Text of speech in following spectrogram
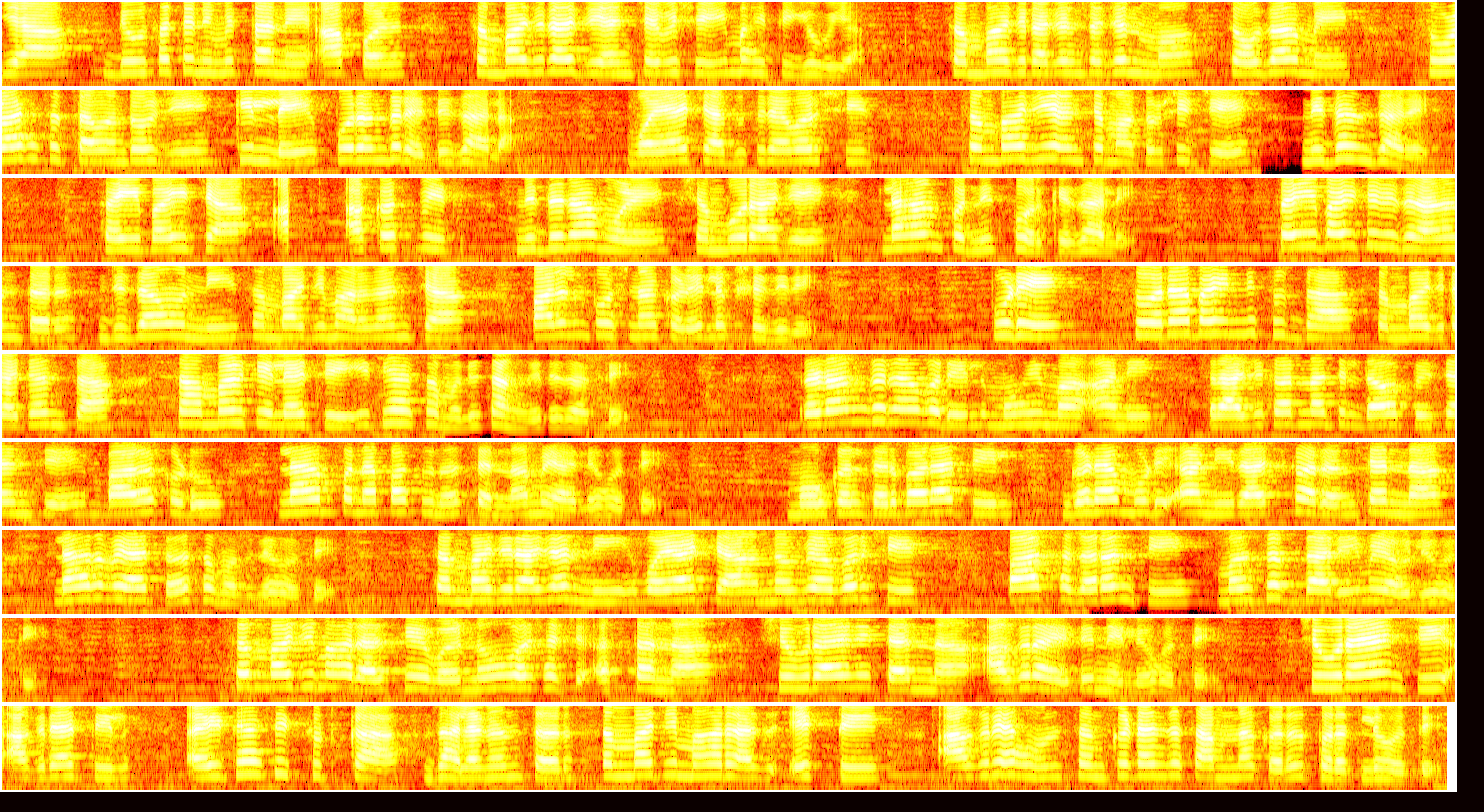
या दिवसाच्या निमित्ताने आपण संभाजीराजे यांच्याविषयी माहिती घेऊया. संभाजीराजांचा जन्म चौदा मे सोळाशे सत्तावन्न रोजी किल्ले पुरंदर येथे झाला. वयाच्या दुसऱ्या वर्षीच संभाजी यांच्या मातोश्रीचे निधन झाले. सईबाईच्या आ- आकस्मिक निधनामुळे शंभूराजे लहानपणीच पोरके झाले. सईबाईच्या निधनानंतर जिजाऊंनी संभाजी महाराजांच्या पालनपोषणाकडे लक्ष दिले. पुढे सोयराबाईंनी सुद्धा संभाजीराजांचा सांभाळ केल्याचे इतिहासामध्ये सांगितले जाते. रणांगणावरील मोहिमा आणि राजकारणातील डावपेस यांचे बाळकडू लहानपणापासूनच त्यांना मिळाले होते. मोगल दरबारातील घडामोडी आणि राजकारण त्यांना लहान वयातच समजले होते. संभाजीराजांनी वयाच्या नवव्या वर्षीच पाच हजारांची मनसबदारी मिळवली होती. संभाजी महाराज केवळ नऊ वर्षाचे असताना शिवरायांनी त्यांना आग्रा येथे नेले होते. शिवरायांची आग्र्यातील ऐतिहासिक सुटका झाल्यानंतर संभाजी महाराज एकटे आग्र्याहून संकटांचा सामना करत परतले होते.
